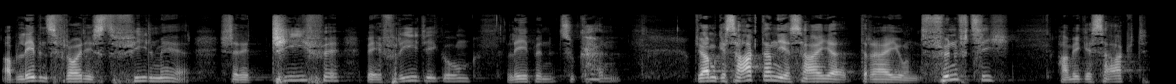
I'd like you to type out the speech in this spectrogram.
aber Lebensfreude ist viel mehr, ist eine tiefe Befriedigung, leben zu können. Wir haben gesagt an Jesaja 53, haben wir gesagt,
